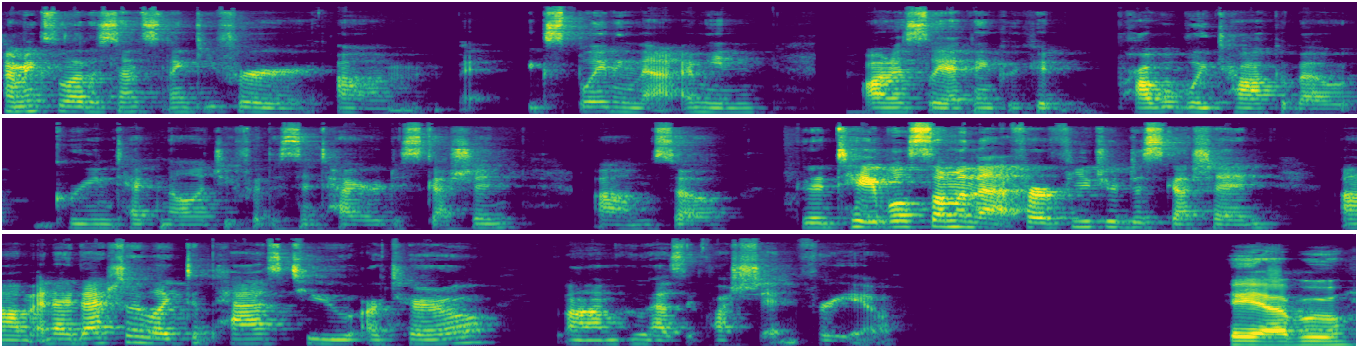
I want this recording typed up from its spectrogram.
That makes a lot of sense. Thank you for um, explaining that. I mean, honestly, I think we could probably talk about green technology for this entire discussion. Um, so, going to table some of that for a future discussion. Um, and I'd actually like to pass to Arturo, um, who has a question for you. Hey, Abu.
